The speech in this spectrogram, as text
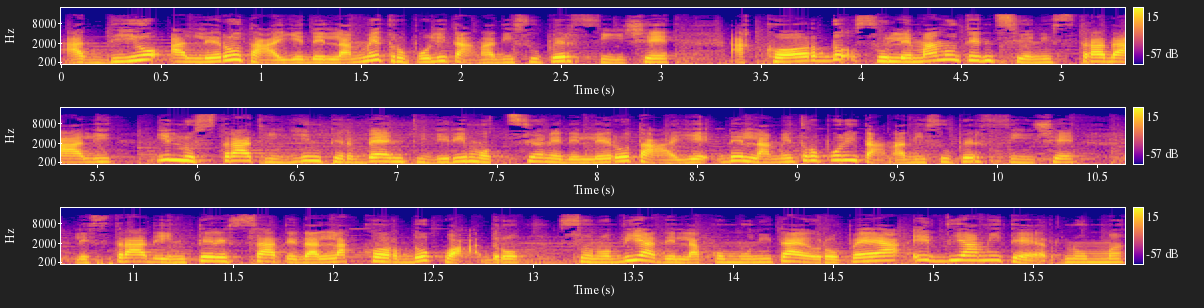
addio alle rotaie della metropolitana di superficie, accordo sulle manutenzioni stradali, illustrati gli interventi di rimozione delle rotaie della metropolitana di superficie. Le strade interessate dall'accordo quadro sono via della Comunità Europea e via Miternum.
